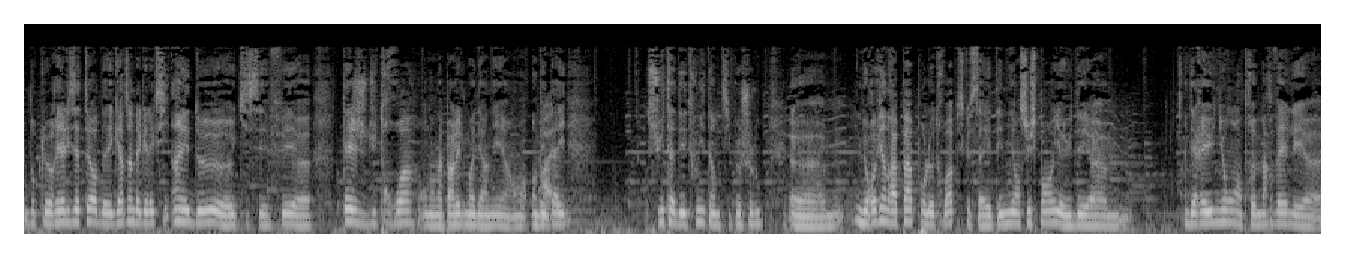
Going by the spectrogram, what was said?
donc le réalisateur des Gardiens de la Galaxie 1 et 2, euh, qui s'est fait euh, du 3, on en a parlé le mois dernier en, en Ouais. détail, suite à des tweets un petit peu chelous, euh, ne reviendra pas pour le 3 puisque ça a été mis en suspens, il y a eu des, des réunions entre Marvel et, euh,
